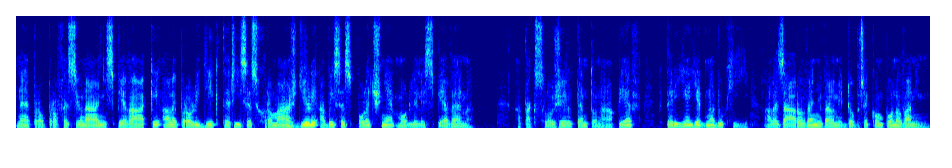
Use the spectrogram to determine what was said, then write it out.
ne pro profesionální zpěváky, ale pro lidi, kteří se schromáždili, aby se společně modlili zpěvem. A tak složil tento nápěv, který je jednoduchý, ale zároveň velmi dobře komponovaný.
